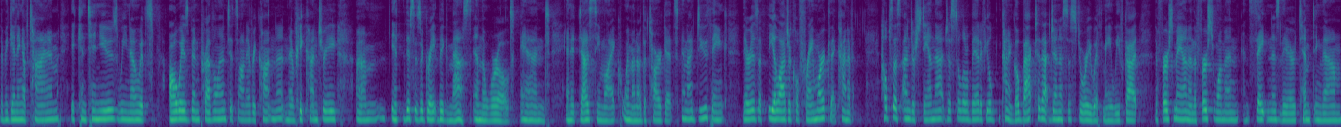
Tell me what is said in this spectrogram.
the beginning of time. It continues. We know it's always been prevalent. It's on every continent and every country. Um, it, this is a great big mess in the world, and and it does seem like women are the targets. And I do think there is a theological framework that kind of helps us understand that just a little bit. If you'll kind of go back to that Genesis story with me, we've got the first man and the first woman, and Satan is there tempting them.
